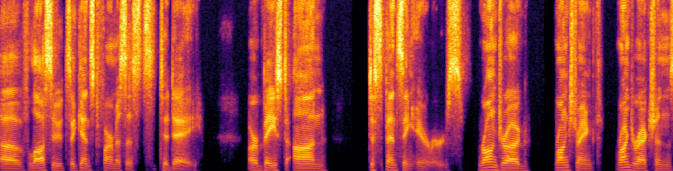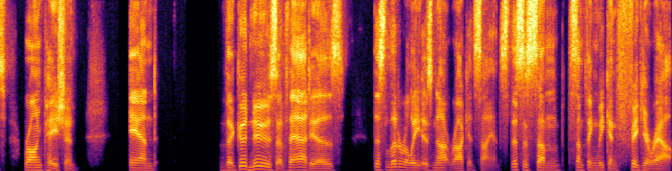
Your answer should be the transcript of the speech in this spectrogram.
of lawsuits against pharmacists today are based on dispensing errors, wrong drug, wrong strength, wrong directions, wrong patient. And the good news of that is this literally is not rocket science. This is some something we can figure out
